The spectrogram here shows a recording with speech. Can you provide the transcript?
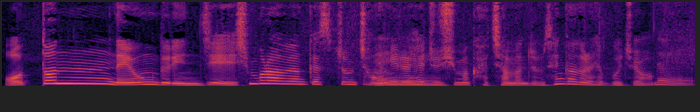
어떤 내용들인지 신보라 의원께서 좀 정리를 네. 해주시면 같이 한번 좀 생각을 해보죠. 네.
